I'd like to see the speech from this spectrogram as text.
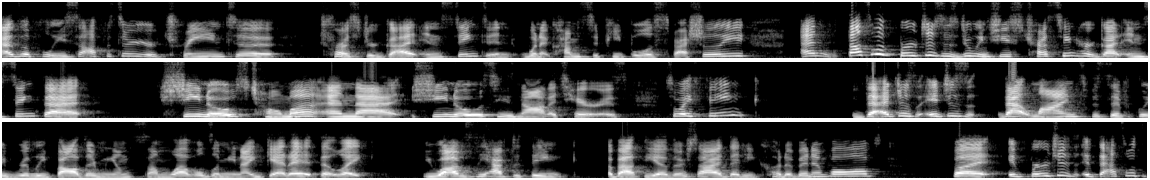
as a police officer you're trained to trust your gut instinct and when it comes to people especially. And that's what burgess is doing. She's trusting her gut instinct that she knows toma and that she knows he's not a terrorist. So i think that just it just that line specifically really bothered me on some levels. I mean i get it that like you obviously have to think about the other side that he could have been involved but if burgess if that's what's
